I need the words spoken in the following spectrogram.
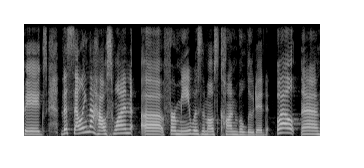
big. The selling the house one, uh, for me was the most convoluted. Well, uh,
